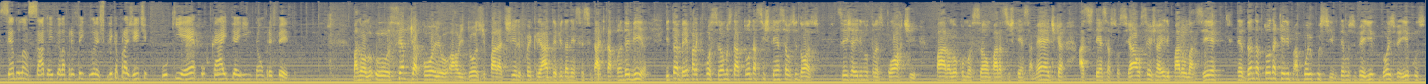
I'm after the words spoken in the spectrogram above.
sendo lançado aí pela prefeitura. Explica pra gente o que é o CAIP aí então, prefeito. Manolo, o Centro de Apoio ao Idoso de Paraty ele foi criado devido à necessidade da pandemia e também para que possamos dar toda assistência aos idosos, seja ele no transporte para locomoção, para assistência médica, assistência social, seja ele para o lazer, né, dando todo aquele apoio possível. Temos veículos, dois veículos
